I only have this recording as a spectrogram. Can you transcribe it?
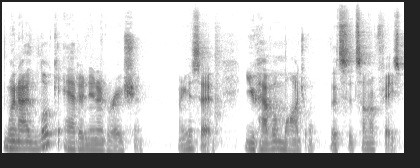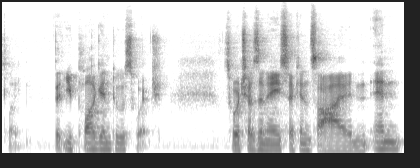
when I look at an integration, like I said, you have a module that sits on a faceplate that you plug into a switch. Switch has an ASIC inside and, and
